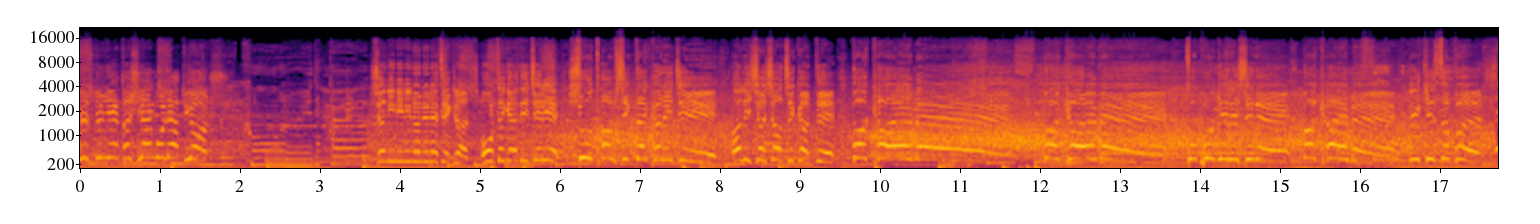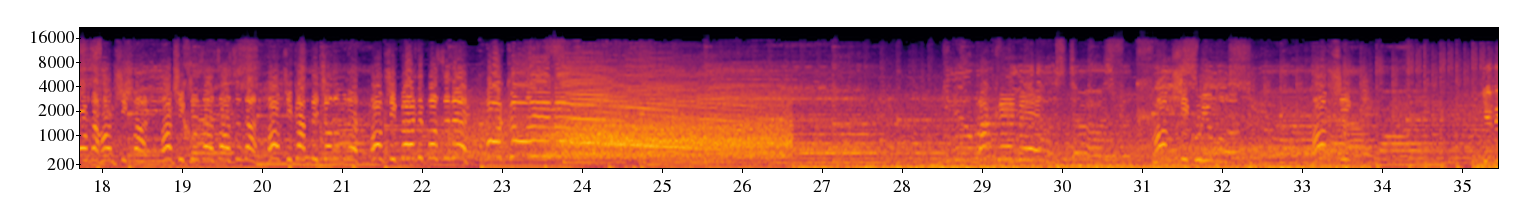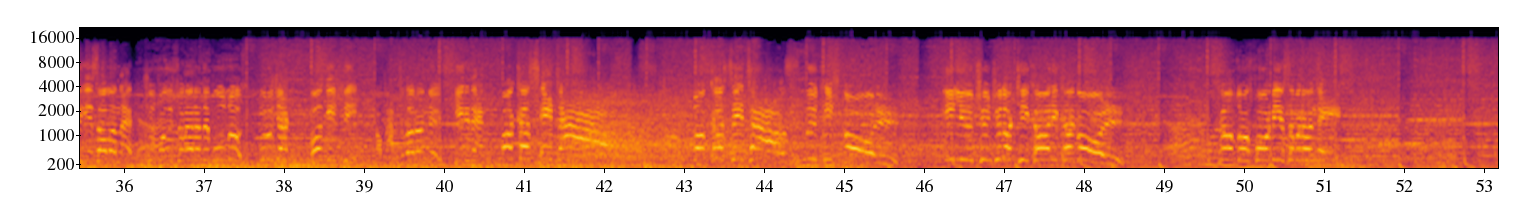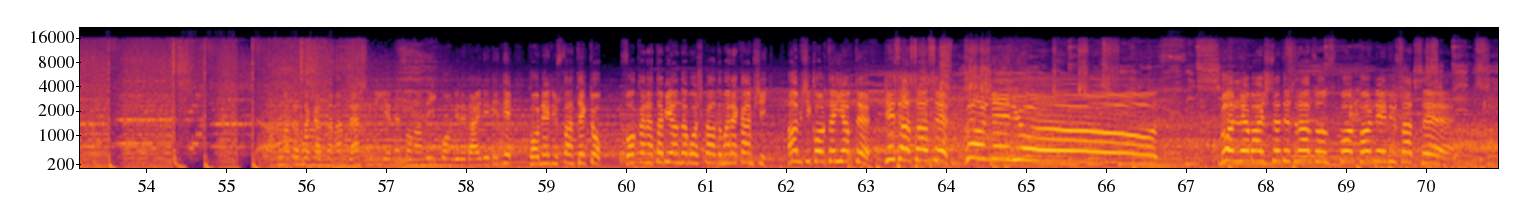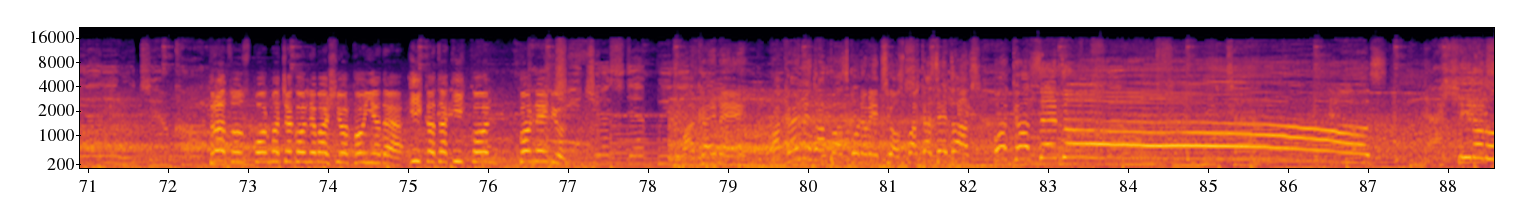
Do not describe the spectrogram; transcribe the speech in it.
çok üstünlüğe taşıyan golü atıyor. Janini'nin önüne tekrar. Orta geldi içeriye. Şut Hamşik'ten kaleci. Ali Şaşal çıkarttı. Vakayeme! Vakayeme! Topun gelişine Vakayeme! 2-0. Orada Hamşik var. Hamşik ceza sahasında. Hamşik attı çalımını. Hamşik verdi pasını. Vakayeme! Hamşik uyumu. Hamşik Girdi ceza alanına. Şut pozisyonu aradı buldu. Vuracak. Vazgeçti. Kapattılar önünü. Geriden. Bakasetas. Bakasetas. Müthiş gol. 53. dakika harika gol. Trabzonspor 1-0 önde. Turnuvada sakatlanan Dersin'in yerine son anda ilk 11'e dahil edildi. Cornelius'tan tek top. Sol kanatta bir anda boş kaldı Marek Hamşik. Hamşik ortayı yaptı. Ceza sahası. Cornelius! Golle başladı Trabzonspor. Cornelius attı. Trabzonspor maça golle başlıyor Konya'da. İlk atak, ilk gol Cornelius. Vakayeme. Vakayeme'den pas Golovetios. Bakasetas. Bakasetas.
